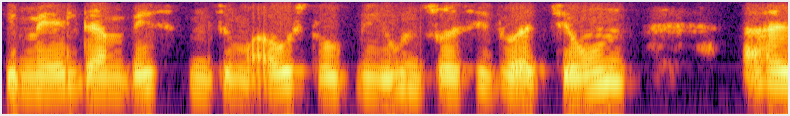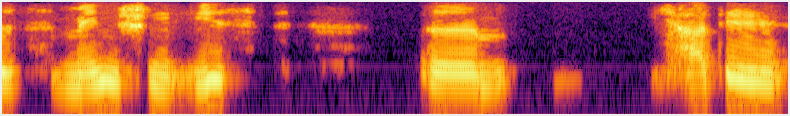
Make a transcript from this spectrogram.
Gemälde am besten zum Ausdruck, wie unsere Situation als Menschen ist. Ähm, ich hatte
